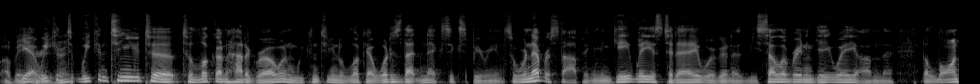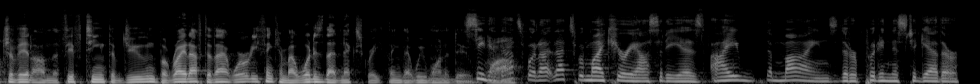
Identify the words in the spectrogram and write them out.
of acres, Yeah, we right? can we continue to to look on how to grow, and we continue to look at what is that next experience. So we're never stopping. I mean, Gateway is today. We're going to be celebrating Gateway on the the launch of it on the fifteenth of June. But right after that, we're already thinking about what is that next great thing that we want to do. See, now that's what I, that's what my curiosity is. I the minds that are putting this together.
